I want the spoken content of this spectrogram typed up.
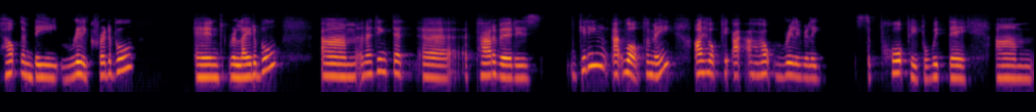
helped them be really credible and relatable. Um, and I think that uh, a part of it is getting uh, well for me. I help I, I help really really support people with their um,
